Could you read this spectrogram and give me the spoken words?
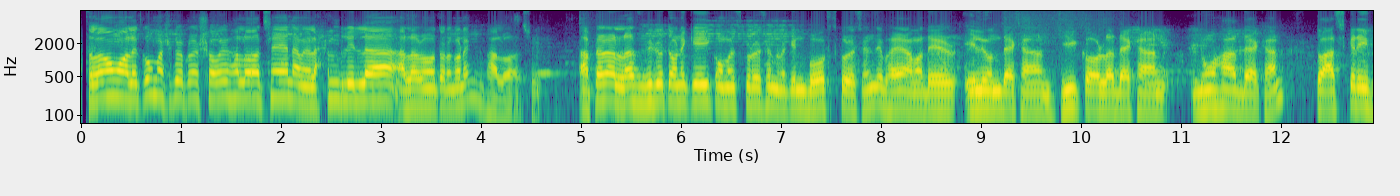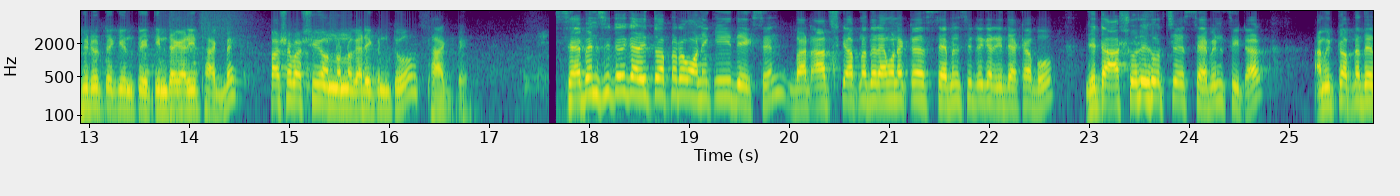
আসসালামু আলাইকুম আশা করি আপনারা সবাই ভালো আছেন। আমি আলহামদুলিল্লাহ আল্লাহর রহমতে অনেক অনেক ভালো আছি। আপনারা লাস্ট ভিডিওতে অনেকেই কমেন্টস করেছেন অনেকে ইনবক্স করেছেন যে ভাই আমাদের এলিয়ন দেখান জি করলা দেখান নোহা দেখান। তো আজকের এই ভিডিওতে কিন্তু এই তিনটা গাড়ি থাকবে। পাশাপাশি অন্যান্য গাড়ি কিন্তু থাকবে। সেভেন সিটের গাড়ি তো আপনারা অনেকেই দেখছেন বাট আজকে আপনাদের এমন একটা সেভেন সিটের গাড়ি দেখাবো যেটা আসলে হচ্ছে সেভেন সিটার আমি একটু আপনাদের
